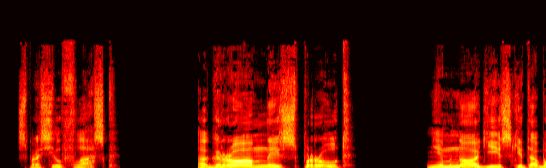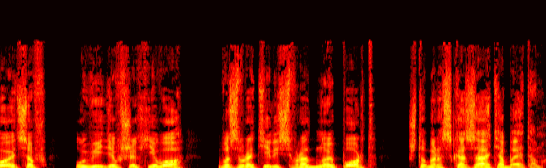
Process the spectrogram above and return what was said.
— спросил Фласк. «Огромный спрут. Немногие из китобойцев, увидевших его, возвратились в родной порт, чтобы рассказать об этом».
